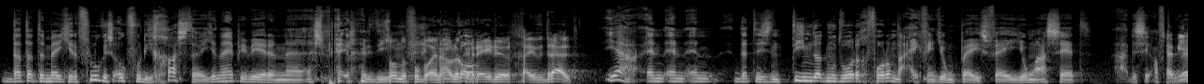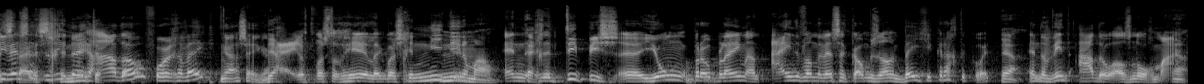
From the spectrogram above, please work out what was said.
dat dat een beetje de vloek is, ook voor die gasten. Weet je. Dan heb je weer een, eh, speler die. Zonder voetbalinhoudelijke die reden ga je eruit. Ja, en, en, en dat is een team dat moet worden gevormd. Nou, ik vind jong PSV, jong AZ. Ah, dus af Heb toe je die wedstrijd gezien tegen. ADO vorige week? Ja, zeker. Ja, het was toch heerlijk. Het was genieten. Niet normaal. En Echt. een typisch eh, jong probleem. Aan het einde van de wedstrijd komen ze dan een beetje krachttekort. Ja. En dan wint ADO alsnog maar. Ja.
